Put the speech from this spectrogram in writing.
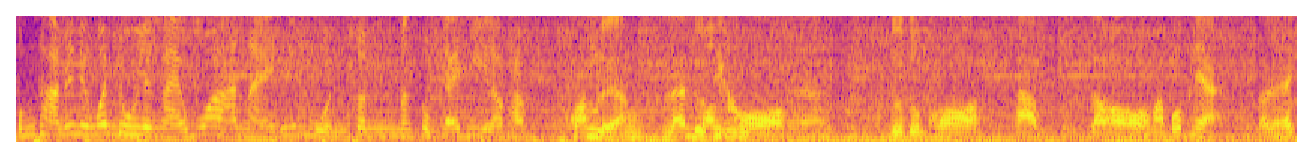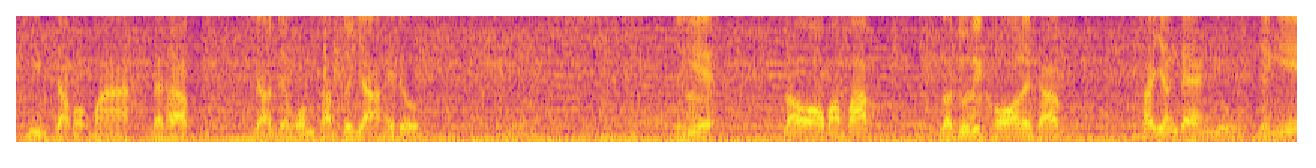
ผมถามนิดนึงว่าดูยังไงว่าอันไหนที่หมุนจนมันสุกได้ที่แล้วครับ ความเหลืองและดูที่คอนะฮะ ดูตรงคอ ครับ เราเอาออกมาปุ๊บเนี่ย เราจะใช้ครีมจับออกมานะครับ อย่าเดี๋ยวผมทำตัวอย่างให้ดู อย่างนี้ เราเอาออกมาปั๊บ เราดูที่คอเลยครับ ถ้ายังแดงอยู่ อย่างนี้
